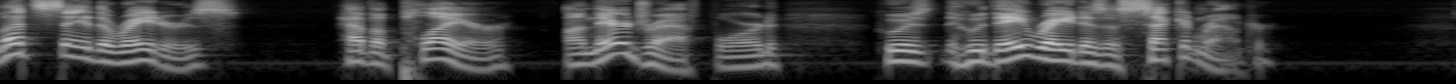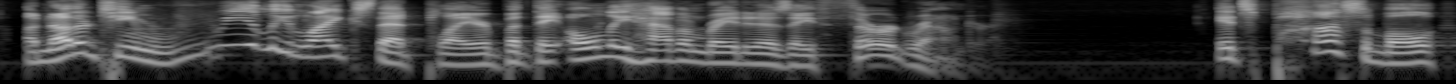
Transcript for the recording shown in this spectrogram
Let's say the Raiders have a player on their draft board who is who they rate as a second rounder. Another team really likes that player, but they only have him rated as a third rounder. It's possible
